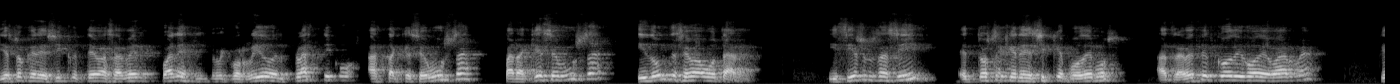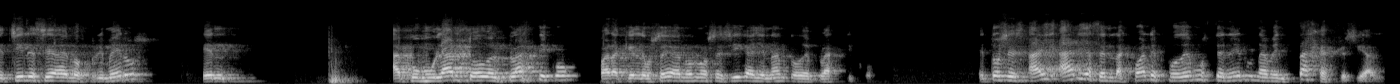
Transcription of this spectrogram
Y eso quiere decir que usted va a saber cuál es el recorrido del plástico hasta que se usa, para qué se usa y dónde se va a votar. Y si eso es así, entonces quiere decir que podemos, a través del código de barra, que Chile sea de los primeros en acumular todo el plástico para que el océano no se siga llenando de plástico. Entonces, hay áreas en las cuales podemos tener una ventaja especial.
